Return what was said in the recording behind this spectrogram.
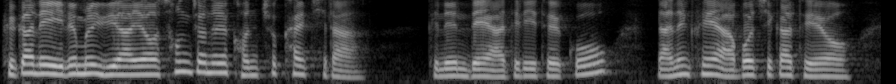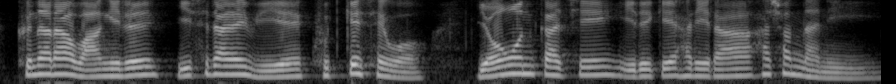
그가 내 이름을 위하여 성전을 건축할지라. 그는 내 아들이 되고 나는 그의 아버지가 되어 그 나라 왕위를 이스라엘 위에 굳게 세워 영원까지 이르게 하리라 하셨나니.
